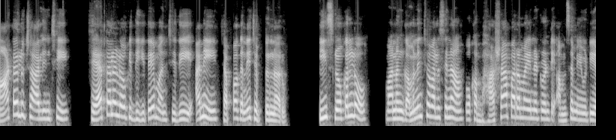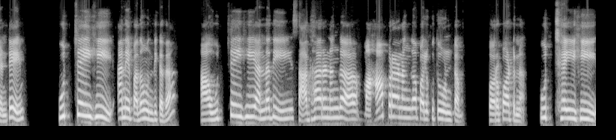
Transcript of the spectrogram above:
మాటలు చాలించి చేతలలోకి దిగితే మంచిది అని చెప్పకనే చెప్తున్నారు. ఈ శ్లోకంలో మనం గమనించవలసిన ఒక భాషాపరమైనటువంటి అంశం ఏమిటి అంటే ఉచ్చైహి అనే పదం ఉంది కదా. ఆ ఉచ్చైహి అన్నది సాధారణంగా మహాప్రాణంగా పలుకుతూ ఉంటాం పొరపాటున. ఉచ్చైహి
